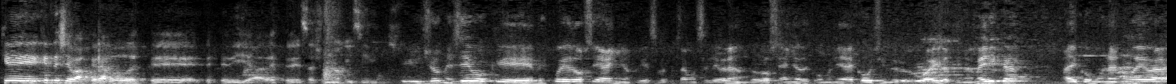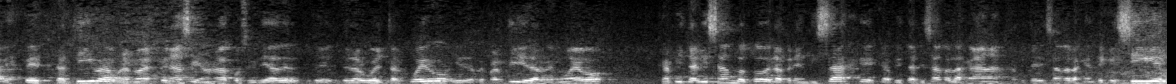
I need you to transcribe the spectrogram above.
¿Qué, te llevas, Gerardo, de este, de este, día, de este desayuno que hicimos? Yo me llevo que después de 12 años, que es lo que estamos celebrando, 12 años de comunidad de coaching del Uruguay y Latinoamérica, hay como una nueva expectativa, una nueva esperanza y una nueva posibilidad de, dar vuelta al juego y de repartir y dar de nuevo, capitalizando todo el aprendizaje, capitalizando las ganas, capitalizando la gente que sigue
